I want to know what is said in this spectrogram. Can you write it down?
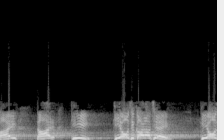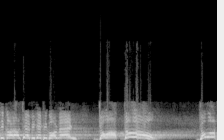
ভাই, তার কি কি অধিকার আছে? কি অধিকার আছে বিজেপি গভর্নমেন্ট জবাব দাও! জবাব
